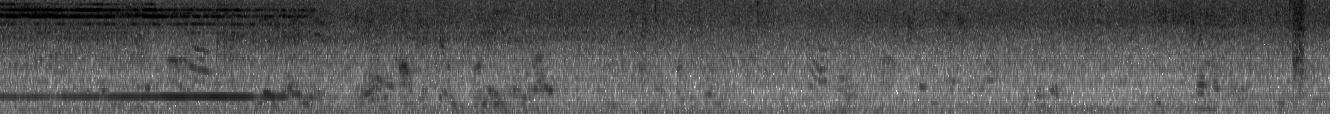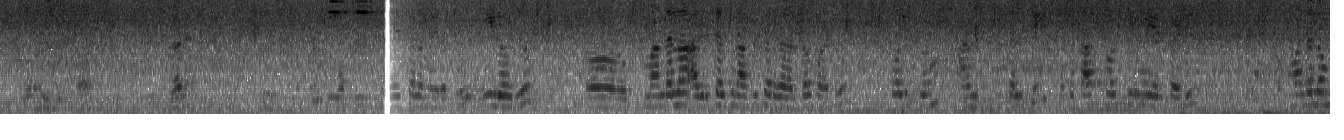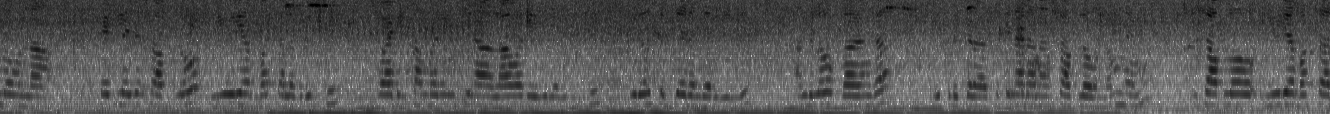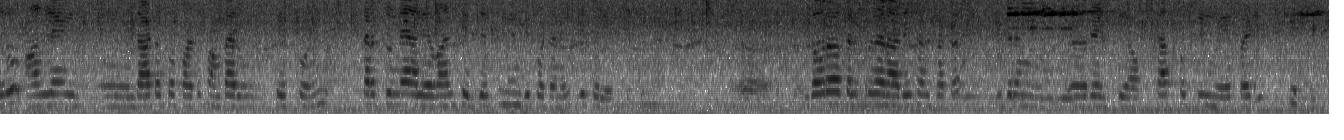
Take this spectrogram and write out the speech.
ఆదేశాల మేరకు ఈరోజు మండల అగ్రికల్చర్ ఆఫీసర్ గారితో పాటు పోలీసులు కలిసి ఒక టాస్క్ ఫోర్స్ టీమ్ ఏర్పడి మండలంలో ఉన్న ఫెర్టిలైజర్ షాప్లో యూరియా బస్తాల గురించి వాటికి సంబంధించిన లావాదేవీల గురించి ఈరోజు చెక్ చేయడం జరిగింది. అందులో భాగంగా ఇప్పుడు ఇక్కడ సత్యనారాయణ షాప్లో ఉన్నాం మేము. షాప్లో యూరియా బస్తాలు ఆన్లైన్ డాటాతో పాటు కంపేర్ చేసుకొని కరెక్ట్ ఉన్నాయా లేవా అని చెక్ చేస్తూ మేము రిపోర్ట్ అనేది ప్రిపేర్ చేసుకుంటున్నాం. గౌరవ కలెక్టర్ గారి ఆదేశాల ప్రకారం ఇద్దరం టాస్క్ ఫోర్స్ టీం ఏర్పడి చేస్తున్నాం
